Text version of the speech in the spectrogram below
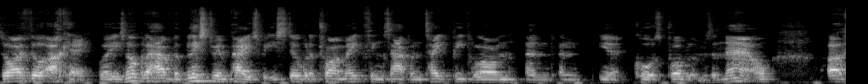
So I thought, okay, well, he's not going to have the blistering pace, but he's still going to try and make things happen, take people on, and and you know cause problems. And now, uh,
